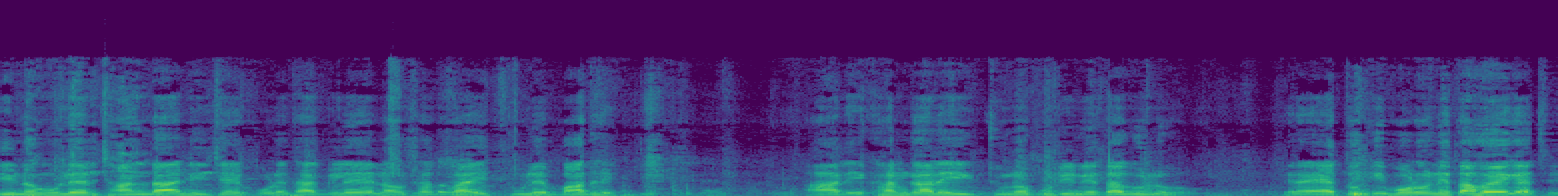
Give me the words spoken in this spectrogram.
তৃণমূলের ঝান্ডা নিচে পড়ে থাকলে নৌসাদ ভাই তুলে বাঁধে। আর এখানকার এই চুনোপুটি নেতাগুলো, এরা এত কি বড় নেতা হয়ে গেছে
